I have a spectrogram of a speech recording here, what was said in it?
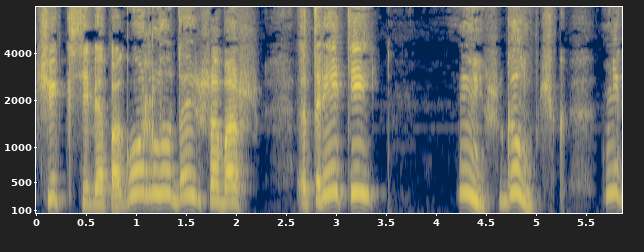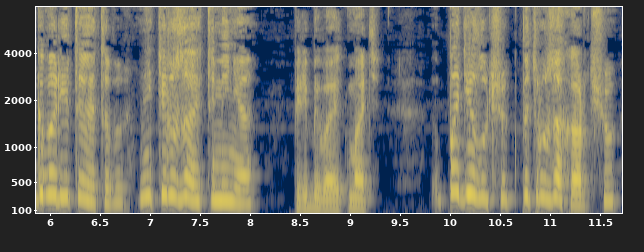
чик себя по горлу, да и шабаш. Третий — Миш, голубчик, не говори ты этого, не терзай ты меня, — перебивает мать. — Пойди лучше к Петру Захарчу,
